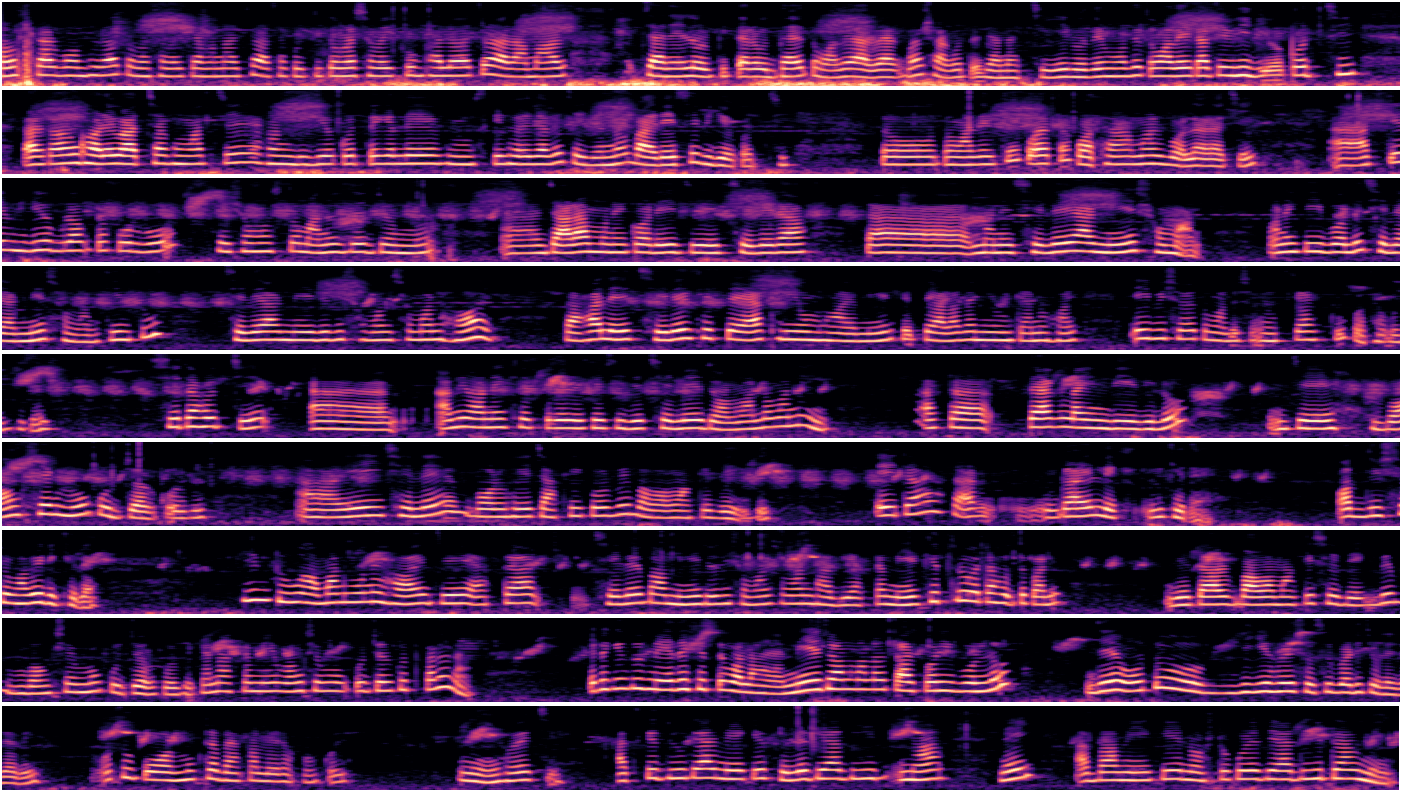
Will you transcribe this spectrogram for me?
নমস্কার বন্ধুরা, তোমরা সবাই কেমন আছো? আশা করছি তোমরা সবাই খুব ভালো আছো। আর আমার চ্যানেল অর্পিতার অধ্যায়ে তোমাদের আরও একবার স্বাগত জানাচ্ছি। এই রোদের মধ্যে তোমাদের কাছে ভিডিও করছি। তার কারণ ঘরে বাচ্চা ঘুমাচ্ছে, এখন ভিডিও করতে গেলে মুশকিল হয়ে যাবে, সেই জন্য বাইরে এসে ভিডিও করছি। তো তোমাদেরকে কয়েকটা কথা আমার বলার আছে। আজকের ভিডিও ব্লগটা করব সেই সমস্ত মানুষদের জন্য। যারা মনে করে যে ছেলেরা তা মানে ছেলে আর মেয়ে সমান। অনেকেই বলে ছেলে আর মেয়ে সমান। কিন্তু ছেলে আর মেয়ে যদি সমান সমান হয়, তাহলে ছেলের ক্ষেত্রে এক নিয়ম হয়, মেয়ের ক্ষেত্রে আলাদা নিয়ম কেন হয়? এই বিষয়ে তোমাদের সঙ্গে আজকে একটু কথা বলতে চাই। সেটা হচ্ছে আমি অনেক ক্ষেত্রে দেখেছি যে ছেলে জন্মালো মানেই একটা ট্যাগ লাইন দিয়ে দিল যে বংশের মুখ উজ্জ্বল করবে। আর এই ছেলে বড় হয়ে চাকরি করবে, বাবা মাকে দেখবে। এইটা তার গায়ে লেখ- দেয়। অদৃশ্যভাবে লিখে দেয়। কিন্তু আমার মনে হয় যে একটা ছেলে বা মেয়ে যদি সমান সমান ভাবি, একটা মেয়ের ক্ষেত্রেও এটা হতে পারে যে তার বাবা মাকে সে দেখবে, বংশের মুখ উজ্জ্বল করবে। কেন একটা মেয়ে বংশের মুখ উজ্জ্বল করতে পারে না? এটা কিন্তু মেয়েদের ক্ষেত্রে বলা হয় না। মেয়ে জন্মালো, তারপরেই বলল যে ও তো বিয়ে হয়ে শ্বশুরবাড়ি চলে যাবে। ও তো বর মুখটা বেঁকালো এরকম করে। মেয়ে হয়েছে। আজকের যুগে আর মেয়েকে ফেলে দেওয়া দিয়ে না, নেই, আর বা মেয়েকে নষ্ট করে দেওয়া দিয়েটাও নেই।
